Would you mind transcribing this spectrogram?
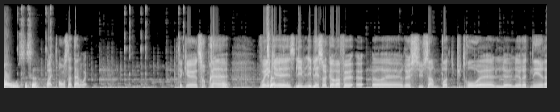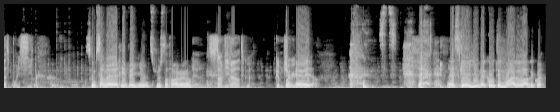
11, c'est ça? Ouais, 11 total, ouais. Fait que tu reprends. Vous voyez que les, les blessures qu'Orof a, a- a, euh, reçues semblent pas plus trop euh, le, le retenir à ce point-ci. C'est comme ça m'aurait réveillé un petit peu cette affaire-là. Euh, Tu te sens vivant en tout cas. Comme Jerry Ouais, euh, Est-ce que Youb à côté de moi, elle a l'air de quoi?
